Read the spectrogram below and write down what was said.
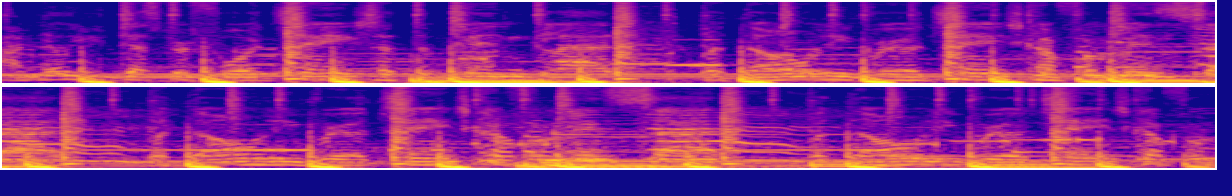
I know you desperate for a change, let the pen glide. But the only real change come from inside. But the only real change come from inside. But the only real change come from.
